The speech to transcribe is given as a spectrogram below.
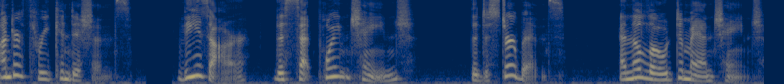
under three conditions. These are the set point change, the disturbance, and the load demand change.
